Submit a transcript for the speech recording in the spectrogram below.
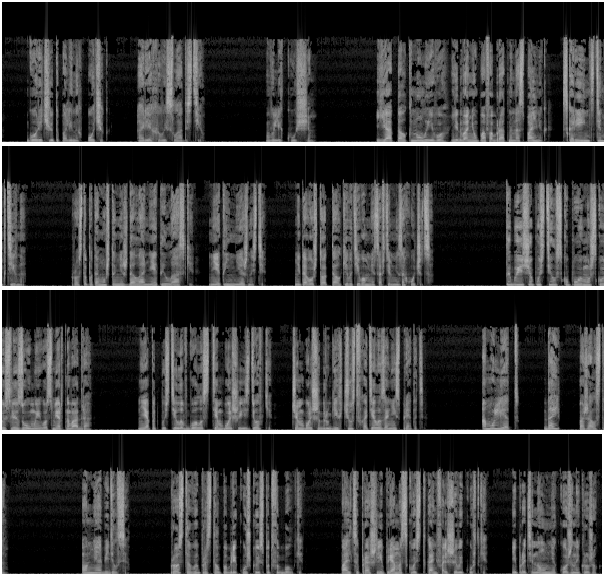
горечью тополиных почек, ореховой сладостью. Влекущим. Я оттолкнула его, едва не упав обратно на спальник, скорее инстинктивно. Просто потому, что не ждала ни этой ласки, ни этой нежности, ни того, что отталкивать его мне совсем не захочется. Ты бы еще пустил скупую мужскую слезу у моего смертного одра — я подпустила в голос тем больше издевки, чем больше других чувств хотела за ней спрятать. «Амулет, дай пожалуйста». Он не обиделся. Просто выпростал побрякушку из-под футболки. Пальцы прошли прямо сквозь ткань фальшивой куртки и протянул мне кожаный кружок.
